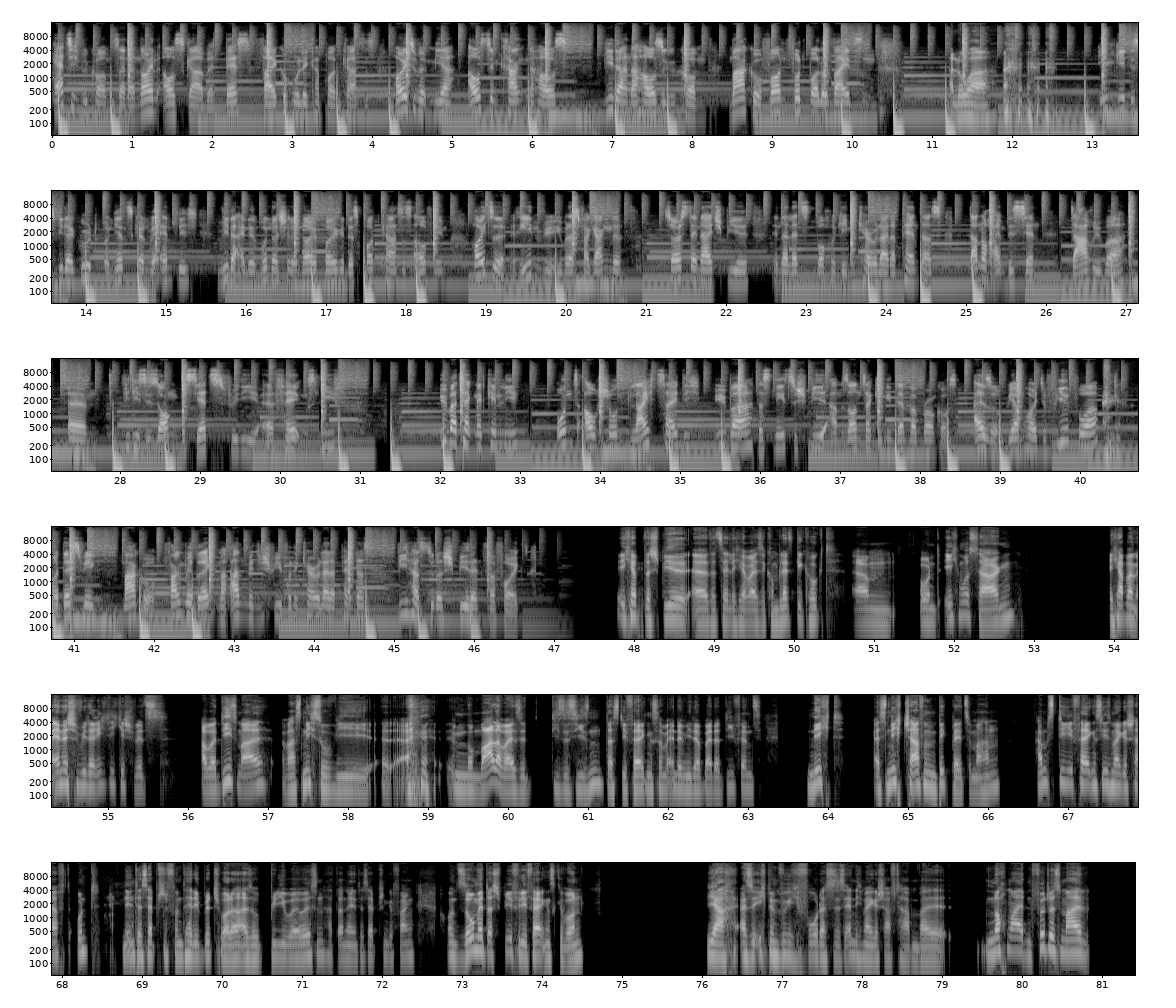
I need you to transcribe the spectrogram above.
Herzlich willkommen zu einer neuen Ausgabe des Falkoholiker Podcasts. Heute mit mir aus dem Krankenhaus wieder nach Hause gekommen. Marco von Football und Weizen. Aloha. Ihm geht es wieder gut und jetzt können wir endlich wieder eine wunderschöne neue Folge des Podcasts aufnehmen. Heute reden wir über das vergangene Thursday Night Spiel in der letzten Woche gegen die Carolina Panthers. Dann noch ein bisschen darüber, ähm, wie die Saison bis jetzt für die äh, Falcons lief. Über Tech McKinley und auch schon gleichzeitig über das nächste Spiel am Sonntag gegen die Denver Broncos. Also, wir haben heute viel vor und deswegen, Marco, fangen wir direkt mal an mit dem Spiel von den Carolina Panthers. Wie hast du das Spiel denn verfolgt? Ich habe das Spiel äh, tatsächlicherweise komplett geguckt ähm, und ich muss sagen, ich habe am Ende schon wieder richtig geschwitzt. Aber diesmal war es nicht so wie äh, normalerweise diese Season, dass die Falcons am Ende wieder bei der Defense nicht es nicht schaffen, ein Big Play zu machen. Haben es die Falcons diesmal geschafft und eine Interception von Teddy Bridgewater, also Brady Wilson, hat dann eine Interception gefangen und somit das Spiel für die Falcons gewonnen. Ja, also ich bin wirklich froh, dass sie es endlich mal geschafft haben, weil nochmal ein viertes Mal,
